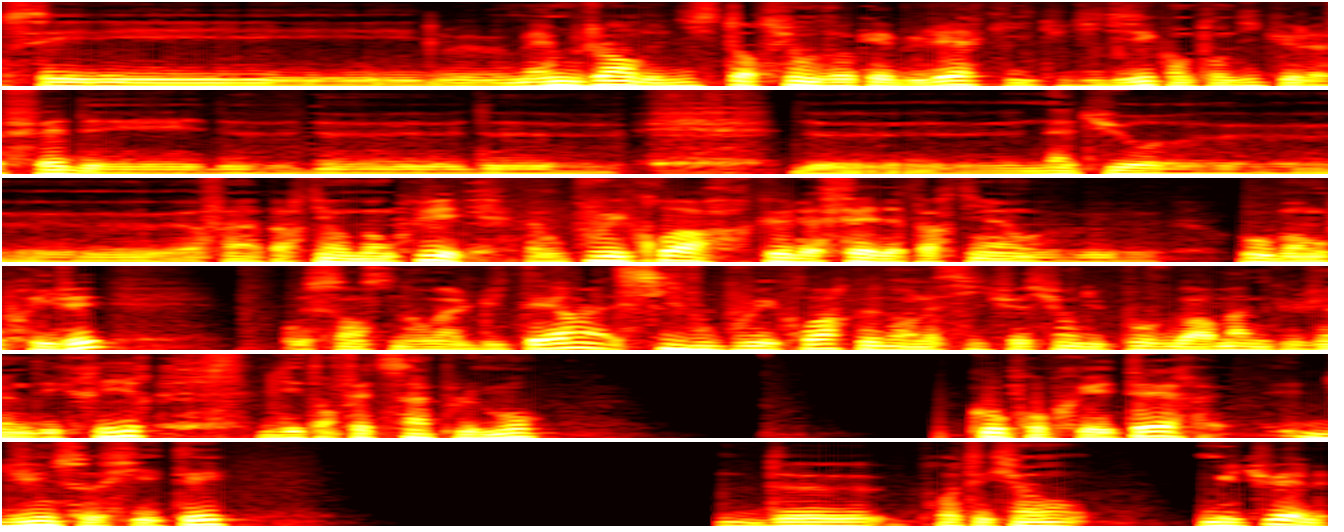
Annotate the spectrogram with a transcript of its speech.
C'est le même genre de distorsion de vocabulaire qui est utilisé quand on dit que la Fed est de, nature, euh, enfin appartient aux banques privées. Vous pouvez croire que la Fed appartient aux, banques privées, au sens normal du terme, si vous pouvez croire que dans la situation du pauvre barman que je viens de décrire, il est en fait simplement copropriétaire d'une société de protection mutuelle.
